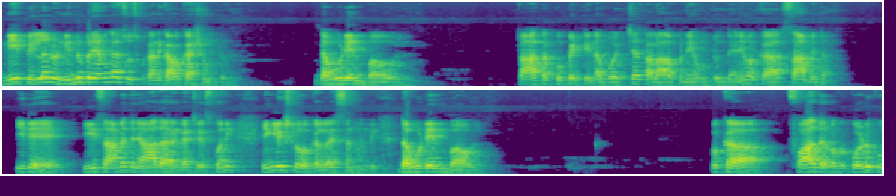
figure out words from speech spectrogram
నీ పిల్లలు నిన్ను ప్రేమగా చూసుకోవడానికి అవకాశం ఉంటుంది. The wooden bowl. తాతకు పెట్టిన బొచ్చ తలాపునే ఉంటుందని ఒక సామెత. ఇదే ఈ సామెతని ఆధారంగా చేసుకొని ఇంగ్లీష్లో ఒక లెసన్ ఉంది. ద వుడెన్ బౌల్ ఒక ఫాదర్ ఒక కొడుకు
